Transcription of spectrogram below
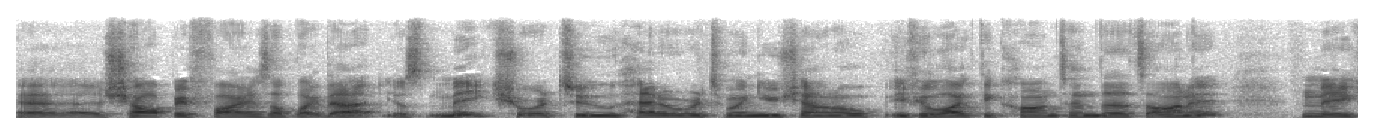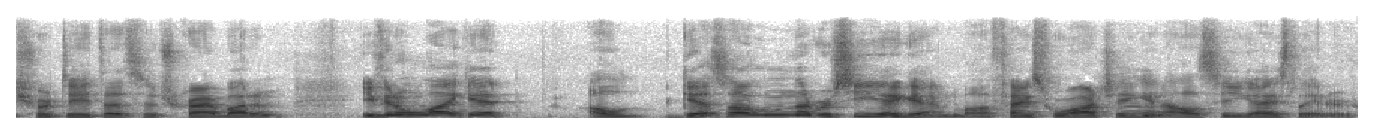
uh, Shopify and stuff like that, just make sure to head over to my new channel. If you like the content that's on it, make sure to hit that subscribe button. If you don't like it, I'll guess I'll never see you again, but thanks for watching and I'll see you guys later.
